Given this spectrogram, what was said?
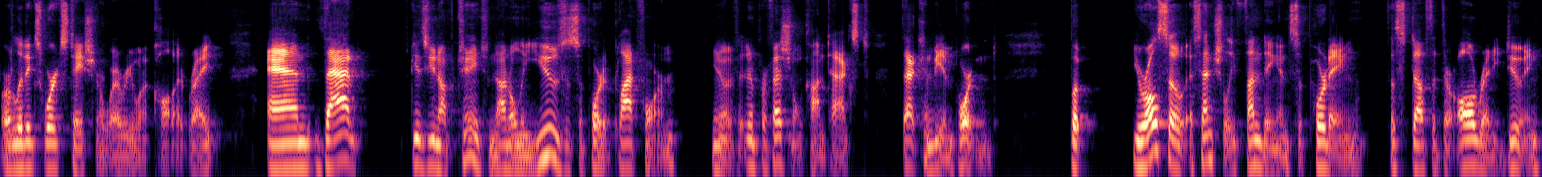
or Linux workstation or whatever you want to call it, right? And that gives you an opportunity to not only use a supported platform, you know, in a professional context, that can be important, but you're also essentially funding and supporting the stuff that they're already doing.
